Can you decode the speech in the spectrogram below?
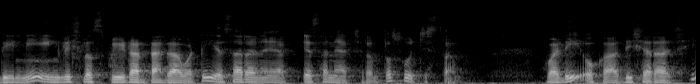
దీన్ని ఇంగ్లీష్లో స్పీడ్ అంటాం కాబట్టి ఎస్ఆర్ అనే ఎస్ అనే అక్షరంతో సూచిస్తాం వడి ఒక అదిశ రాశి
